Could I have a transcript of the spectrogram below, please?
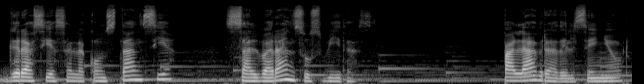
Gracias a la constancia, salvarán sus vidas. Palabra del Señor.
